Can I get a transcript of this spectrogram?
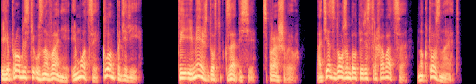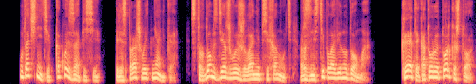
или проблески узнавания, эмоций, клон подери. «Ты имеешь доступ к записи?» – спрашиваю. Отец должен был перестраховаться, но кто знает. «Уточните, к какой записи?» – переспрашивает нянька. С трудом сдерживаю желание психануть, разнести половину дома. К этой, которую только что,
